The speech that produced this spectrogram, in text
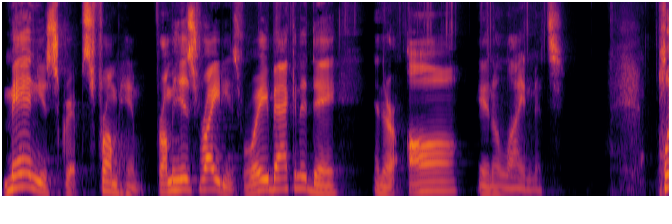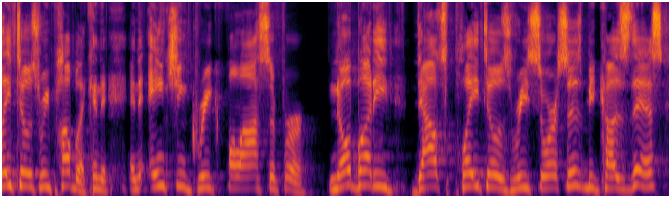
manuscripts from him, from his writings way back in the day, and they're all in alignment. Plato's Republic, an, an ancient Greek philosopher. Nobody doubts Plato's resources because this,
